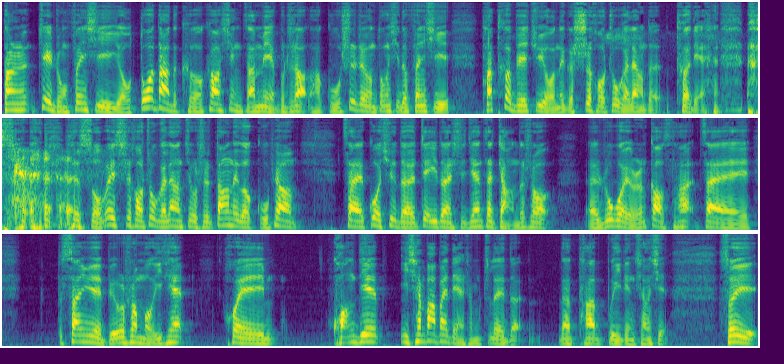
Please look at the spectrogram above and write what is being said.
当然这种分析有多大的可靠性，咱们也不知道啊。股市这种东西的分析，它特别具有那个事后诸葛亮的特点。所谓事后诸葛亮，就是当那个股票。在过去的这一段时间，在涨的时候，呃，如果有人告诉他在三月，比如说某一天会狂跌一千八百点什么之类的，那他不一定相信。所以，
